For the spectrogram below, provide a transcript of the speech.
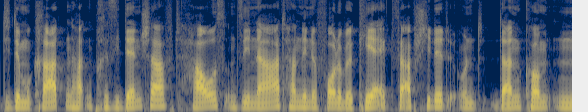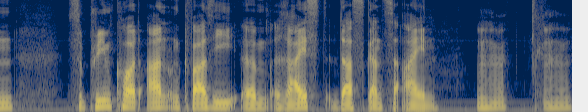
die Demokraten hatten Präsidentschaft, Haus und Senat, haben den Affordable Care Act verabschiedet und dann kommt ein Supreme Court an und quasi ähm, reißt das Ganze ein. Mhm. Mhm.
